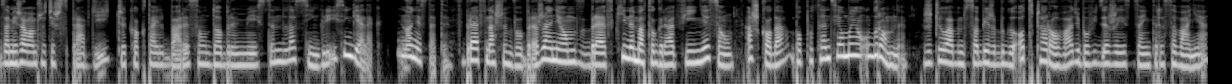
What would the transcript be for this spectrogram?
Zamierzałam przecież sprawdzić, czy koktajl bary są dobrym miejscem dla singli i singielek. No niestety, wbrew naszym wyobrażeniom, wbrew kinematografii nie są. A szkoda, bo potencjał mają ogromny. Życzyłabym sobie, żeby go odczarować, bo widzę, że jest zainteresowanie.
